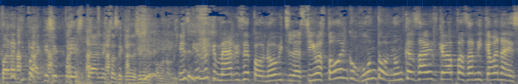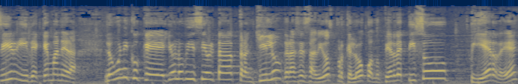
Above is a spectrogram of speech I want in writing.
para ti, ¿para qué se prestan estas declaraciones de Paunovic? Es que es lo que me da risa de Paunovic, las chivas, todo en conjunto. Nunca sabes qué va a pasar ni qué van a decir y de qué manera. Lo único que yo lo vi sí ahorita tranquilo, gracias a Dios, porque luego cuando pierde piso, pierde. ¿eh?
